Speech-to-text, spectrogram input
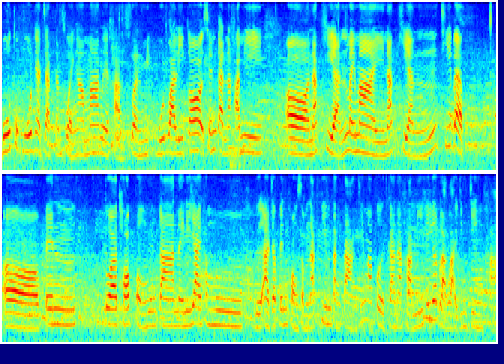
บูธทุกบูธเนี่ยจัดกันสวยงามมากเลยค่ะ ส่วนบูธวาลีก็เช่นกันนะคะ มีเอ่อนักเขียนใหม่ๆ นักเขียนที่แบบเอ่อเป็นตัวท็อปของวงการในนิยายทำมือ หรืออาจจะเป็นของสำนักพิมพ์ต่างๆ ที่มาเปิดกันนะคะมีให้เลือกหลากหลายจริง ๆ ค่ะ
